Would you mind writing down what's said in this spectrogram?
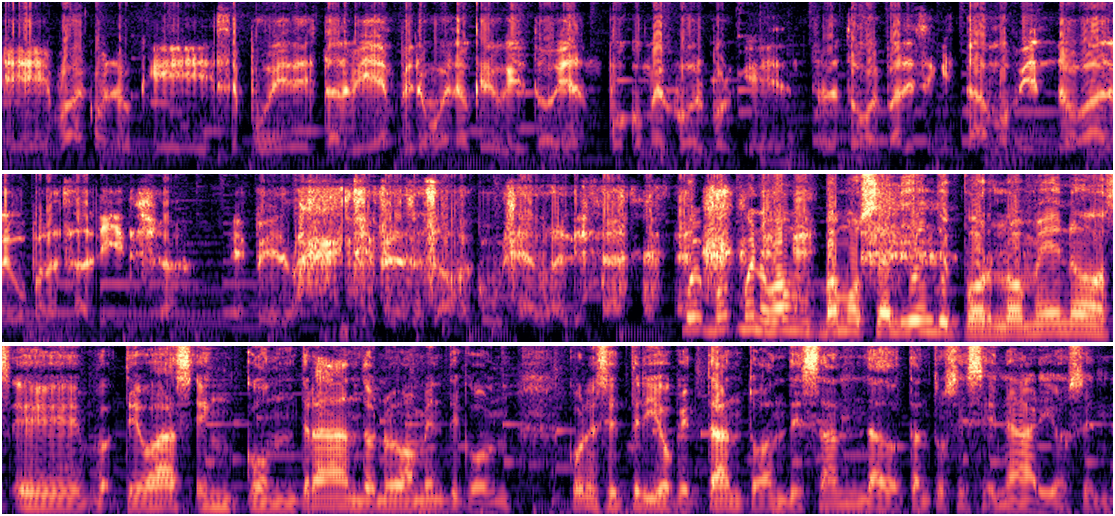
Eh, va con lo que se puede estar bien, pero bueno, creo que todavía es un poco mejor porque de todo me parece que estamos viendo algo para salir ya. Espero, estoy esperando esa vacuna en realidad. Bueno, vamos, vamos saliendo y por lo menos eh, te vas encontrando nuevamente con, con ese trío que tanto han desandado tantos escenarios en,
